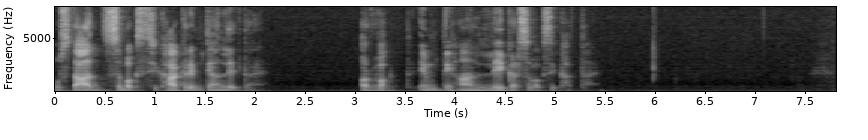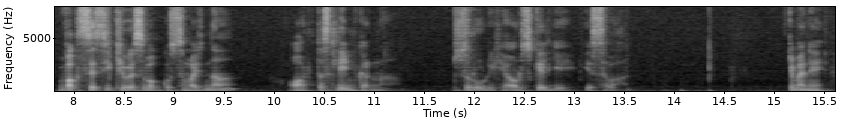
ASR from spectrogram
उस्ताद सबक सिखाकर इम्तिहान लेता है और वक्त इम्तिहान लेकर सबक सिखाता है। वक्त से सीखे हुए सबक को समझना और तस्लीम करना ज़रूरी है और उसके लिए ये सवाल कि मैंने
